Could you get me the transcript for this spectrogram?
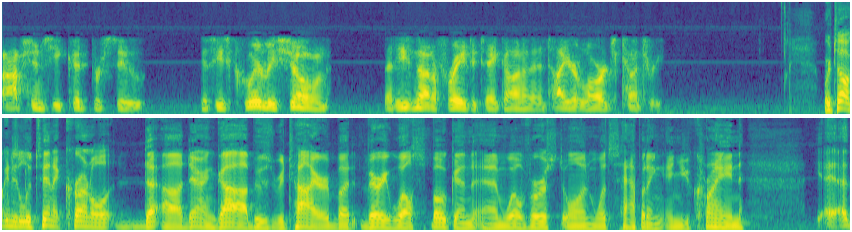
options he could pursue, because he's clearly shown that he's not afraid to take on an entire large country. We're talking to Lieutenant Colonel uh, Darin Gaab, who's retired but very well spoken and well versed on what's happening in Ukraine. Uh,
